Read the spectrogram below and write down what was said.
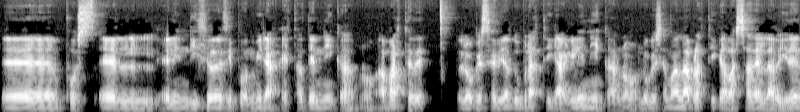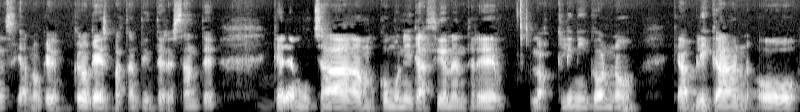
eh, pues el, indicio de decir, pues mira, esta técnica, ¿no? aparte de lo que sería tu práctica clínica, ¿no? lo que se llama la práctica basada en la evidencia, ¿no? que creo que es bastante interesante mm. que haya mucha comunicación entre los clínicos, ¿no? Que aplican o,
